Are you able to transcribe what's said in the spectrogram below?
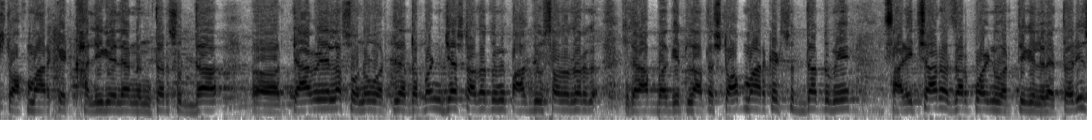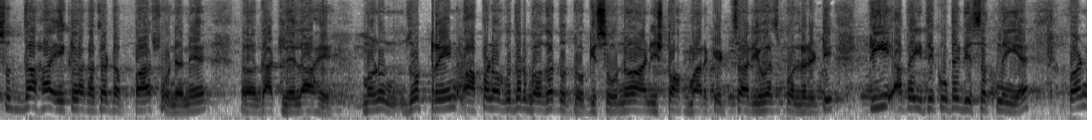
स्टॉक मार्केट खाली गेल्यानंतर सुद्धा त्यावेळेला सोनं वरती जातं. पण जस्ट आता तुम्ही पाच दिवसाचा जर ग्राफ बघितला तर स्टॉक मार्केट सुद्धा तुम्ही साडेचार हजार पॉईंट वरती गेलेला आहे. तरी सुद्धा हा एक लाखाचा टप्पा सोन्याने गाठलेला आहे. म्हणून जो ट्रेंड आपण अगोदर बघत होतो की सोनं आणि स्टॉक मार्केटचा रिव्हर्स पॉलरिटी ती आता इथे कुठे दिसत नाही आहे पण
